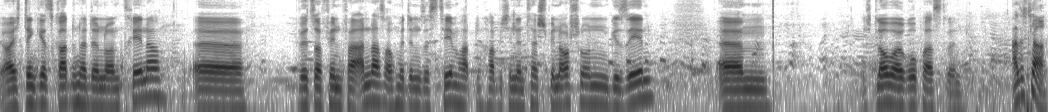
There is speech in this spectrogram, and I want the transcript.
Ja, ich denke jetzt gerade unter dem neuen Trainer äh, wird es auf jeden Fall anders, auch mit dem System, habe ich in den Testspielen auch schon gesehen. Ähm, ich glaube, Europa ist drin. Alles klar,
